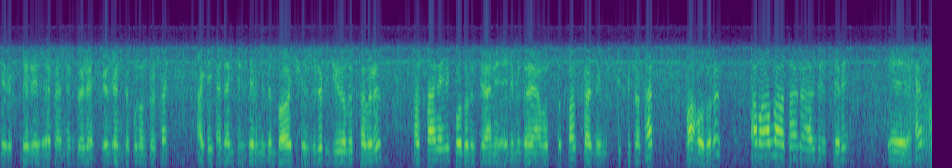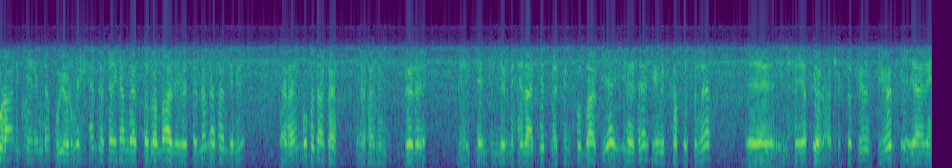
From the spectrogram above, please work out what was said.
şerifleri efendim böyle göz önünde bulundursak hakikaten dizlerimizin bağı çözülür, yığılır kalırız, hastanelik oluruz yani elimiz ayağımız tutmaz, kalbimiz küçük atar, mahvoluruz. Ama allah Teala Hazretleri e, hem Kur'an-ı Kerim'de buyurmuş hem de Peygamber sallallahu aleyhi ve sellem Efendimiz efendim bu kadar da efendim böyle e, kendilerini helak etmesin kullar diye yine de ümit kapısını e, şey yapıyor, açıklatıyor. Diyor ki yani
